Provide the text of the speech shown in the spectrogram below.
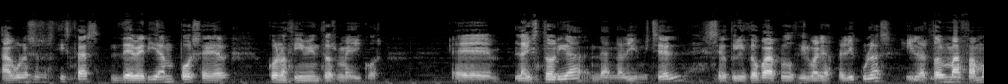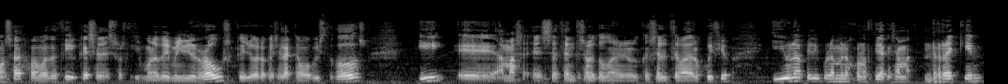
algunos exorcistas deberían poseer conocimientos médicos. Eh, la historia de Annalise Michel se utilizó para producir varias películas y las dos más famosas podemos decir que es El exorcismo de Emily Rose, que yo creo que es la que hemos visto todos, y eh, además eh, se centra sobre todo en lo que es el tema del juicio, y una película menos conocida que se llama Requiem,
